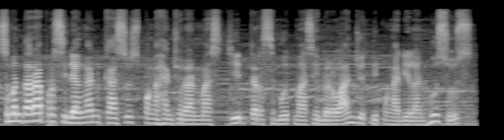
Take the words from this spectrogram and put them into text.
Sementara persidangan kasus penghancuran masjid tersebut masih berlanjut di pengadilan khusus,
